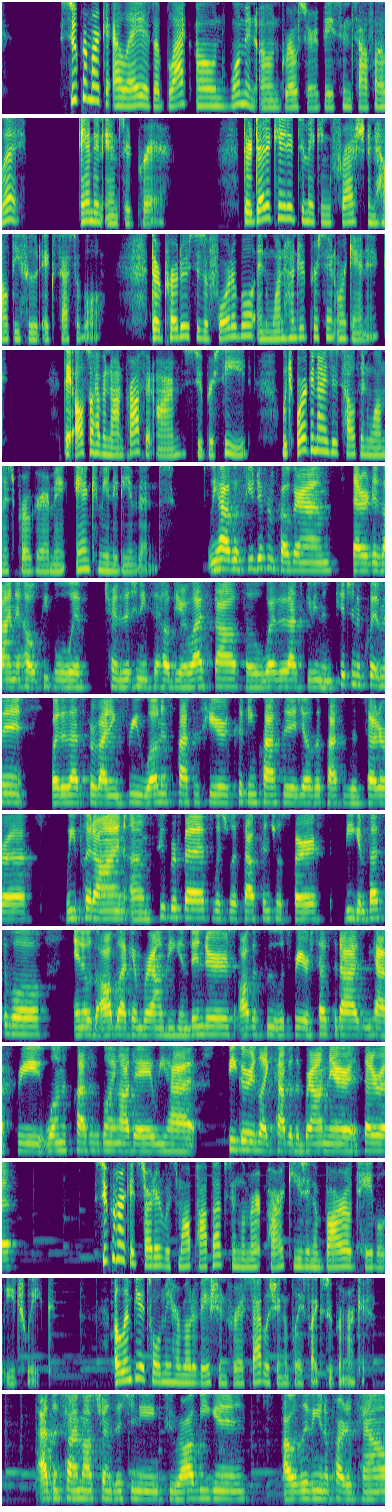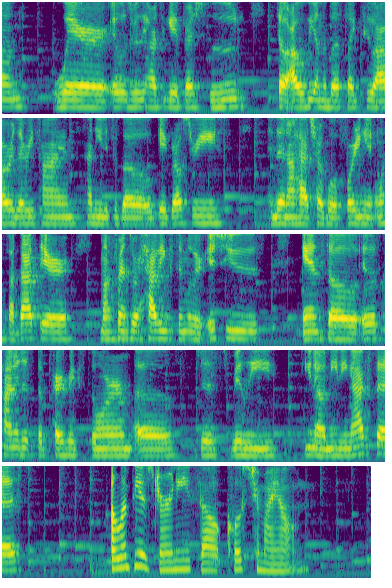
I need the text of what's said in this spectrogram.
Supermarket LA is a black owned, woman owned grocer based in South LA and an answered prayer. They're dedicated to making fresh and healthy food accessible. Their produce is affordable and 100% organic. They also have a nonprofit arm, Superseed, which organizes health and wellness programming and community events. We have a few different programs that are designed to help people with transitioning to healthier lifestyle. So whether that's giving them kitchen equipment, whether that's providing free wellness classes here, cooking classes, yoga classes, etc. We put on um, Superfest, which was South Central's first vegan festival, and it was all black and brown vegan vendors. All the food was free or subsidized. We had free wellness classes going all day. We had speakers like Tabitha Brown there, etc. Supermarket started with small pop ups in Leimert Park using a borrowed table each week. Olympia told me her motivation for establishing a place like Supermarket. At the time I was transitioning to raw vegan, I was living in a part of town where it was really hard to get fresh food. So I would be on the bus like two hours every time I needed to go get groceries. And then I had trouble affording it once I got there. My friends were having similar issues. And so it was kind of just the perfect storm of just really, you know, needing access. Olympia's journey felt close to my own.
